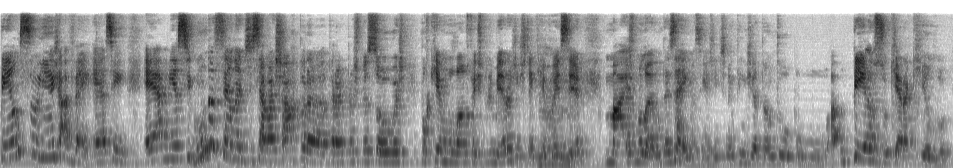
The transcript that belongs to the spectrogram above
penso e já vem. É assim, é a minha segunda cena de se abaixar para pra, as pessoas, porque Mulan fez primeiro, a gente tem que Uhum. reconhecer, mas Mulan era um desenho, assim, a gente não entendia tanto o, a- o peso que era aquilo.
